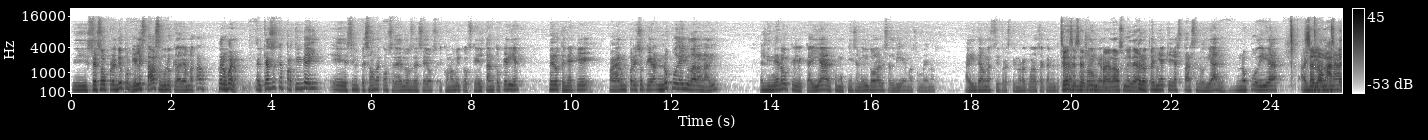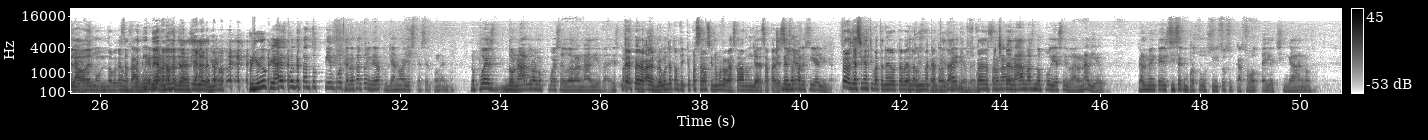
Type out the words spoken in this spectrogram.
Y se sorprendió porque él estaba seguro que la habían matado. Pero bueno, el caso es que a partir de ahí eh, se le empezaron a conceder los deseos económicos que él tanto quería, pero tenía que pagar un precio que era, no podía ayudar a nadie. El dinero que le caía como 15 mil dólares al día, más o menos. Ahí da unas cifras que no recuerdo exactamente. Sí, sí, sí, mucho bueno, dinero, para daros una idea. pero ahorita, tenía ¿no? que gastárselo diario. No podía O sea, lo más nadie. pelado del mundo, güey, No, gastar huevo, dinero, ¿no? Ya, eso es lo de menos. Pero yo digo que ya después de tanto tiempo de tener tanto dinero, pues ya no hayas que hacer con él, ¿no? No puedes donarlo, no puedes ayudar a nadie, o sea, es para Sí, pero, a ver, pregunta tonta, ¿y qué pasaba si no me lo gastaban un día? ¿Desaparecía? Desaparecía el dinero. Pero al día siguiente iba a tener otra vez la Otros- misma otras cantidad. ferias, ¿no? o Pues, sea, ¿Cuál no nada, nada más no podías ayudar a nadie, güey. Realmente él sí se compró su, se hizo su casota y la chingada, no.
